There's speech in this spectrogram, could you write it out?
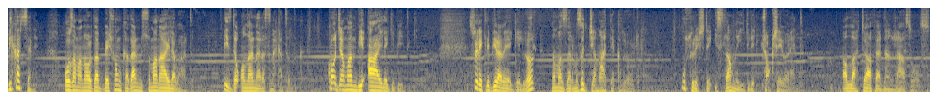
Birkaç sene. O zaman orada 5-10 kadar Müslüman aile vardı. Biz de onların arasına katıldık. Kocaman bir aile gibiydik. Sürekli bir araya geliyor, namazlarımızı cemaatle kılıyorduk. Bu süreçte İslam'la ilgili çok şey öğrendim. Allah Cafer'den razı olsun.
